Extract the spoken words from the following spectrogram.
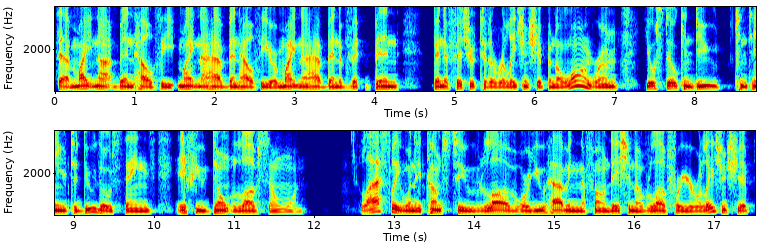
that might not been healthy, might not have been healthy or might not have been, been beneficial to the relationship in the long run, you'll still can do continue to do those things if you don't love someone. Lastly, when it comes to love or you having the foundation of love for your relationship,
